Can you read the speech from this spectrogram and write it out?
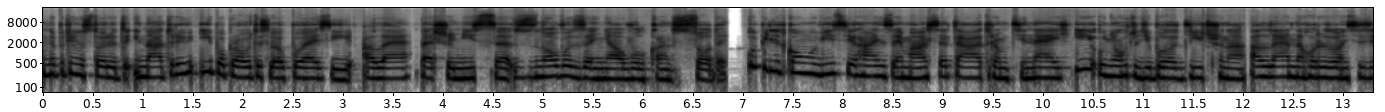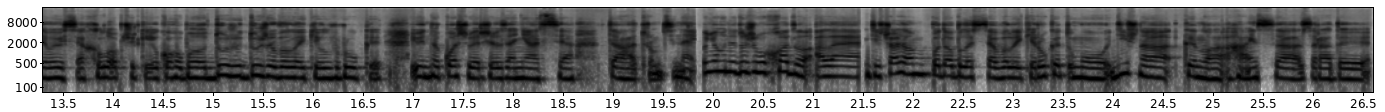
не потрібно створювати інаторів і попробувати себе в поезії. Але перше місце знову зайняв вулкан Соди. Підлітковому віці Гайн займався театром тіней, і у нього тоді була дівчина. Але на горизонті з'явився хлопчик, у якого було дуже дуже великі руки. І він також вирішив зайнятися театром тіней. У нього не дуже виходило, але дівчатам подобалися великі руки, тому дівчина кинула Гайнса заради.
